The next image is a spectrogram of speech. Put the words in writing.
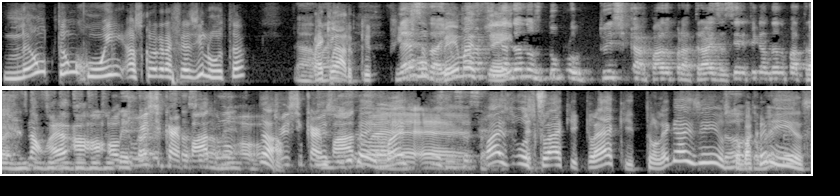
não tão ruim as coreografias de luta ah, é claro que nessa daí bem o cara fica bem. dando os duplo twist carpado para trás, assim, ele fica andando para trás. Não, é, o twist carpado, não, o twist carpado bem, é, mas, é, mas os é, clack clack estão legaisinhos, estão bacaninhas.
